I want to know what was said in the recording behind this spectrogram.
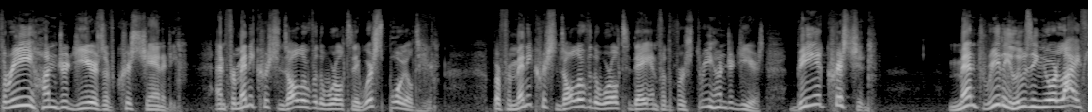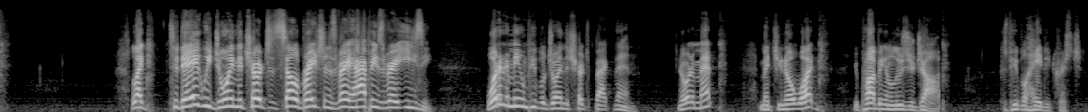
300 years of Christianity, and for many Christians all over the world today, we're spoiled here. But for many Christians all over the world today, and for the first 300 years, being a Christian meant really losing your life. Like today, we join the church. The celebration is very happy. It's very easy. What did it mean when people joined the church back then? You know what it meant? It meant, you know what? You're probably going to lose your job because people hated Christians.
